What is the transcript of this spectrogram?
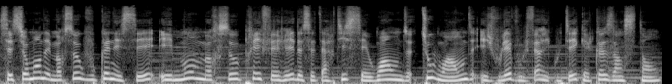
C'est sûrement des morceaux que vous connaissez et mon morceau préféré de cet artiste c'est Wound to Wound et je voulais vous le faire écouter quelques instants.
